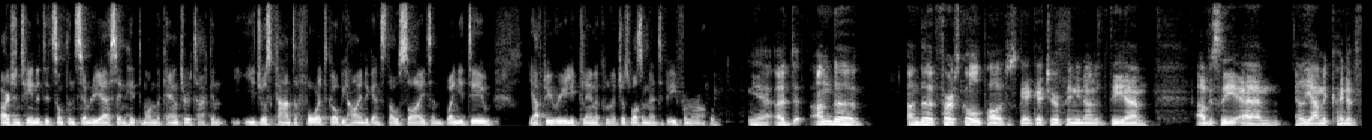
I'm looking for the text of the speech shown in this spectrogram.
Argentina did something similar yesterday and hit them on the counter attack. And you just can't afford to go behind against those sides. And when you do, you have to be really clinical. And it just wasn't meant to be for Morocco. Yeah, uh, on the on the first goal, Paul, just get get your opinion on it. The um, obviously um, El kind of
